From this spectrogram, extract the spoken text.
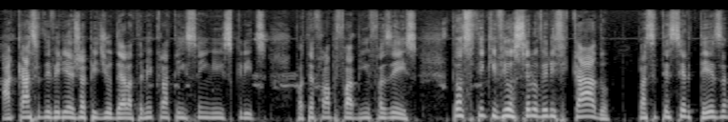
A Cássia deveria já pedir o dela também, porque ela tem 100 mil inscritos. Vou até falar pro Fabinho fazer isso. Então você tem que ver o selo verificado para você ter certeza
